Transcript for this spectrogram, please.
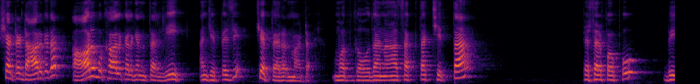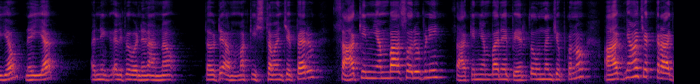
షట్ అంటే ఆరు కదా ఆరు ముఖాలు కలిగిన తల్లి అని చెప్పేసి చెప్పారనమాట మొద్గౌదనాసక్త చిత్త పెసరపప్పు బియ్యం నెయ్యి అన్నీ కలిపి వండిన అన్నం తోటి అమ్మకి ఇష్టం అని చెప్పారు. సాకిన్యంబా స్వరూపిణి సాకిన్యంబ అనే పేరుతో ఉందని చెప్పుకున్నాం. ఆజ్ఞాచక్ర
